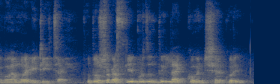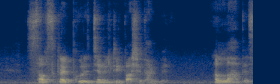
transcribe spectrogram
এবং আমরা এইটাই চাই। তো দর্শক, আজকে এই পর্যন্তই। লাইক কমেন্ট শেয়ার করে সাবস্ক্রাইব করে চ্যানেলটির পাশে থাকবেন আল্লাহ হাফেজ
